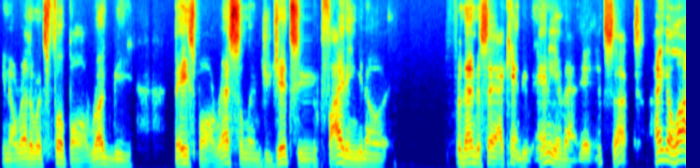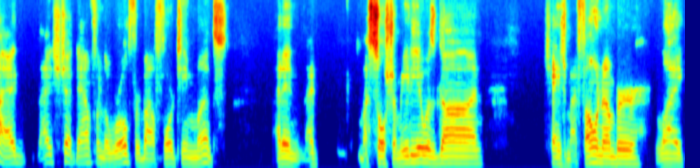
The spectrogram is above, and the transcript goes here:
you know, whether it's football, rugby, baseball, wrestling, jujitsu, fighting, you know, for them to say I can't do any of that, it, it, sucked. I ain't gonna lie, I, I shut down from the world for about 14 months. I didn't, I, my social media was gone, changed my phone number. Like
